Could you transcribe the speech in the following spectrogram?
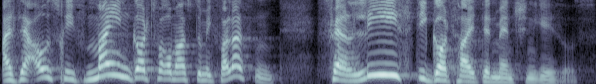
als er ausrief, mein Gott, warum hast du mich verlassen, verließ die Gottheit den Menschen Jesus.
